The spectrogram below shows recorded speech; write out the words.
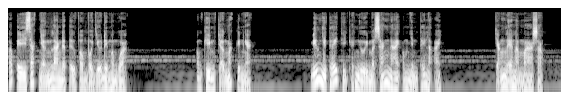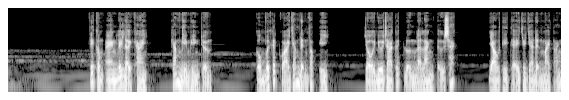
Pháp y xác nhận Lan đã tử vong vào giữa đêm hôm qua. Ông Kim trợn mắt kinh ngạc. Nếu như thế thì cái người mà sáng nay ông nhìn thấy là ai? Chẳng lẽ là ma sao? Phía công an lấy lời khai, Khám nghiệm hiện trường, Cùng với kết quả giám định pháp y, Rồi đưa ra kết luận là Lan tự sát, Giao thi thể cho gia đình mai táng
